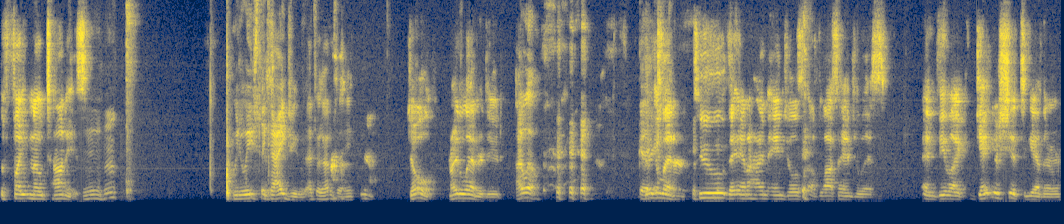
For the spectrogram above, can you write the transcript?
The fighting Otanis. Mm-hmm. Release the kaiju. That's what I'm saying. Joel, write a letter, dude. I will. Take a letter to the Anaheim Angels of Los Angeles and be like, get your shit together,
